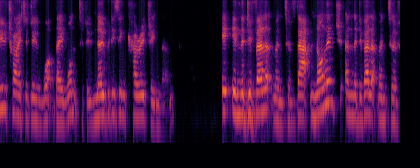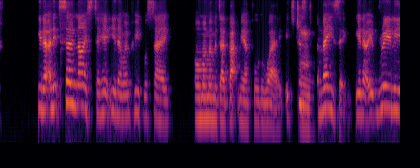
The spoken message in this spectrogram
do try to do what they want to do, nobody's encouraging them in the development of that knowledge and the development of, you know, and it's so nice to hear, you know, when people say, oh, my mum and dad backed me up all the way. It's just Mm. amazing. You know, it really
